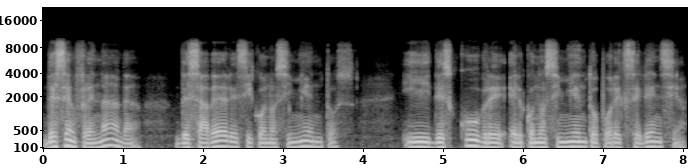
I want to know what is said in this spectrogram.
desenfrenada de saberes y conocimientos y descubre el conocimiento por excelencia,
